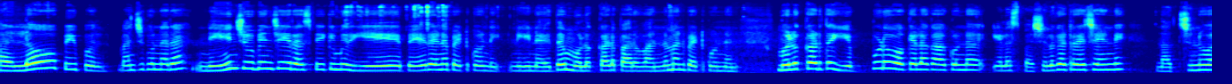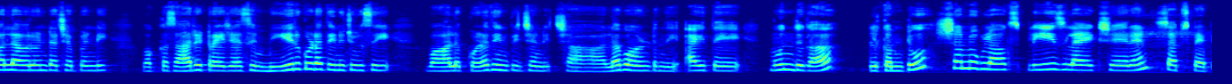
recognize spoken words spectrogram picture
హలో పీపుల్ మంచిగున్నారా? నేను చూపించే ఈ రెసిపీకి మీరు ఏ పేరైనా పెట్టుకోండి. నేనైతే ములక్కాడ పరవన్నం అని పెట్టుకున్నాను ములక్కాడతో ఎప్పుడూ ఒకేలా కాకుండా ఇలా స్పెషల్గా ట్రై చేయండి. నచ్చిన వాళ్ళు ఎవరు ఉంటారు చెప్పండి. ఒక్కసారి ట్రై చేసి మీరు కూడా తిని చూసి వాళ్ళకు కూడా తినిపించండి. చాలా బాగుంటుంది. అయితే ముందుగా welcome to Shannu blogs. Please like share and subscribe.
